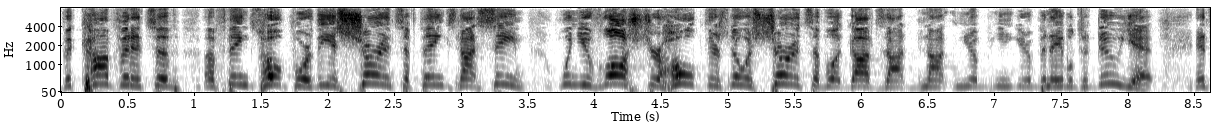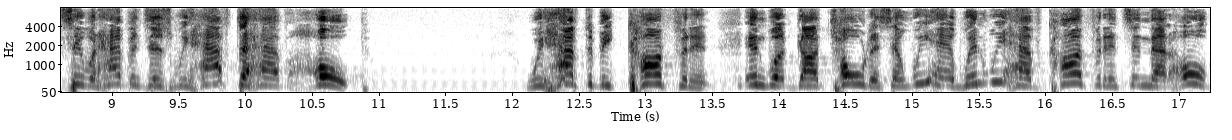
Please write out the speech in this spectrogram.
the confidence of, of things hoped for, the assurance of things not seen. When you've lost your hope, there's no assurance of what God's not, not you know, you've been able to do yet. And see, what happens is we have to have hope. We have to be confident in what God told us. And we have, when we have confidence in that hope,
